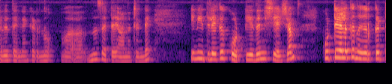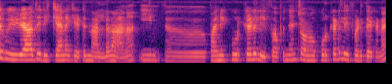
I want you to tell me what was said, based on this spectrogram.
അത് തന്നെ കിടന്നു ഒന്ന് സെറ്റായി വന്നിട്ടുണ്ട്. ഇനി ഇതിലേക്ക് കൊട്ടിയതിന് ശേഷം കുട്ടികൾക്ക് നീർക്കെട്ട് വീഴാതിരിക്കാനൊക്കെ ആയിട്ട് നല്ലതാണ്. ഈ പനിക്കൂർക്കയുടെ ലീഫ് അപ്പോൾ ഞാൻ ചുമക്കൂർക്കയുടെ ലീഫ് എടുത്തേക്കണേ.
